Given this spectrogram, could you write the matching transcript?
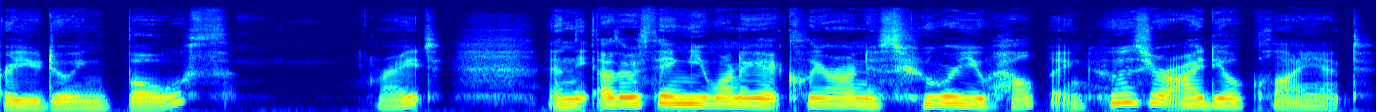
Are you doing both? Right? And the other thing you want to get clear on is who are you helping? Who's your ideal client?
